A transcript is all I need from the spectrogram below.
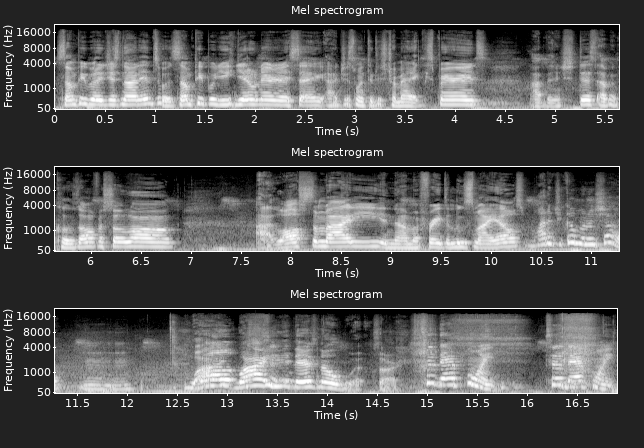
Some people are just not into it. Some people you get on there and they say, "I just went through this traumatic experience. I've been this. I've been closed off for so long. I lost somebody, and I'm afraid to lose somebody else. Why did you come on the show? Mm-hmm. Why? Well, why? to- there's no. Sorry. to that point to that point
